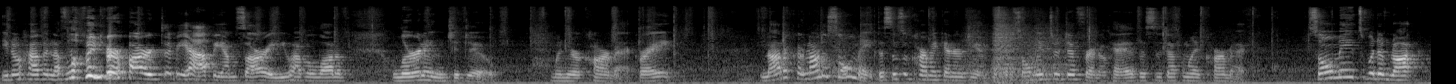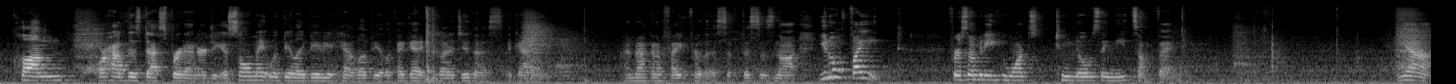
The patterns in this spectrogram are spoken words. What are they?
You don't have enough love in your heart to be happy. I'm sorry. You have a lot of learning to do when you're karmic, right? Not a not a soulmate. This is a karmic energy. Soulmates are different, okay? This is definitely karmic. Soulmates would have not clung or have this desperate energy. A soulmate would be like, baby, okay, I love you. Look, I get it. You got to do this. again. I'm not going to fight for this if this is not. You don't fight for somebody who wants to knows they need something. Yeah,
